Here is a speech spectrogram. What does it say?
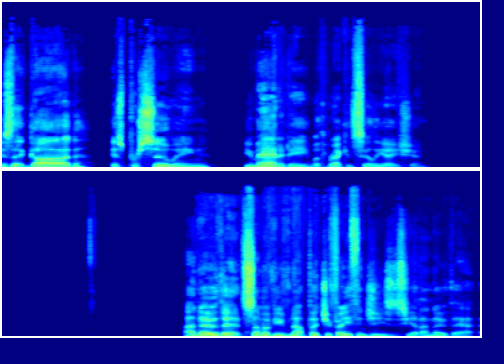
is that God is pursuing humanity with reconciliation. I know that some of you have not put your faith in Jesus yet. I know that.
